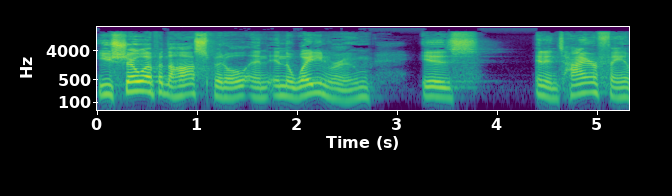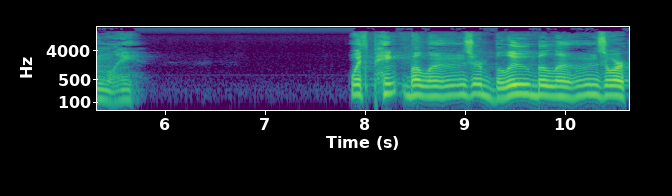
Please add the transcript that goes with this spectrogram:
You show up in the hospital, and in the waiting room is an entire family with pink balloons or blue balloons or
